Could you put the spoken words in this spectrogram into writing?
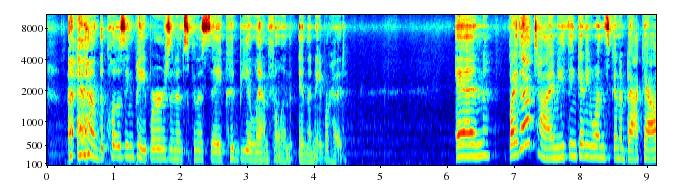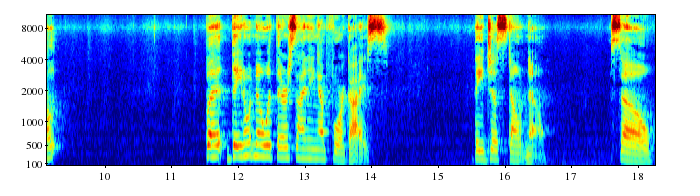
the closing papers, and it's going to say could be a landfill in, in the neighborhood. And by that time, you think anyone's going to back out? But they don't know what they're signing up for, guys. They just don't know. So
